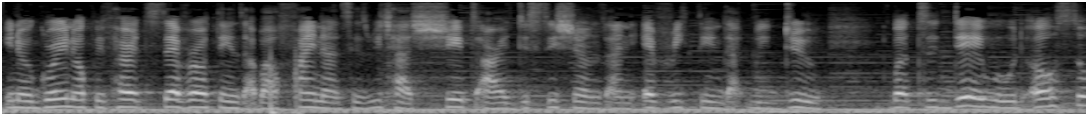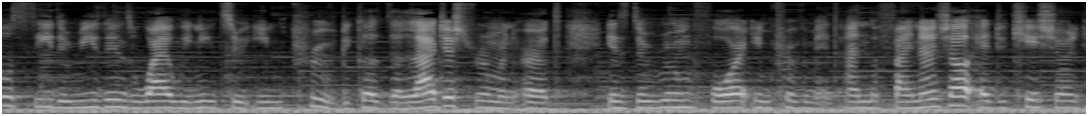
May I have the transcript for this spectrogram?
You know, growing up, we've heard several things about finances, which has shaped our decisions and everything that we do. But today we would also see the reasons why we need to improve because the largest room on earth is the room for improvement. And the financial education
